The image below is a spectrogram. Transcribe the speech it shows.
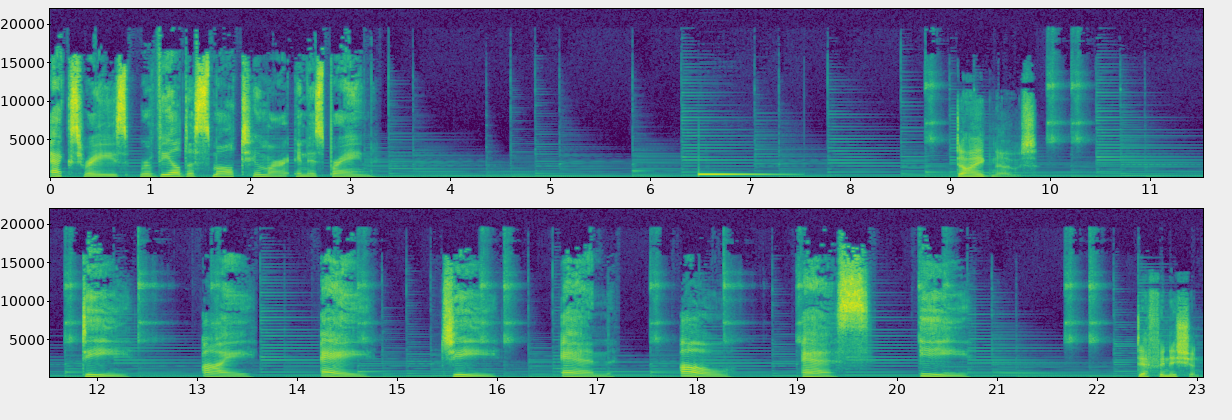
X rays revealed a small tumor in his brain. Diagnose. D. I. A. G. N. O. S. E. Definition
